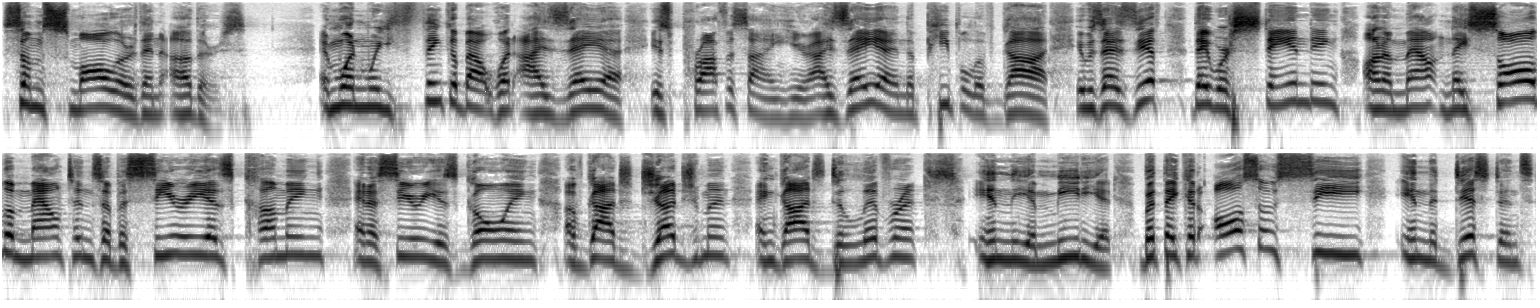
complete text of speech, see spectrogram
some smaller than others. And when we think about what Isaiah is prophesying here, Isaiah and the people of God, it was as if they were standing on a mountain. They saw the mountains of Assyria's coming and Assyria's going, of God's judgment and God's deliverance in the immediate. But they could also see in the distance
